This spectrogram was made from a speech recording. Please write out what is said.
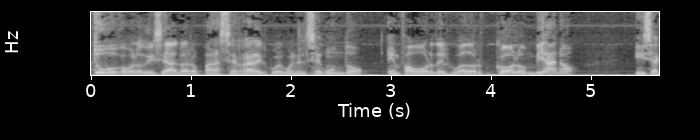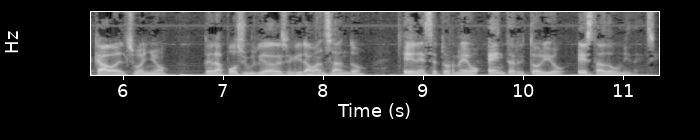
Tuvo, como lo dice Álvaro, para cerrar el juego en el segundo en favor del jugador colombiano y se acaba el sueño de la posibilidad de seguir avanzando en este torneo en territorio estadounidense.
